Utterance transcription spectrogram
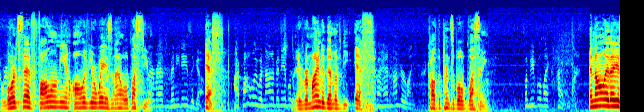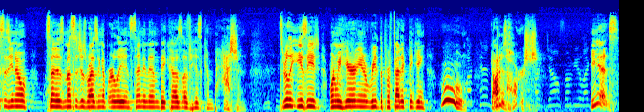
The Lord said, Follow me in all of your ways, and I will bless you. If. It reminded them of the if, called the principle of blessing. And not only that, he says, you know, send his messages rising up early and sending them because of his compassion. It's really easy when we hear, you know, read the prophetic thinking, ooh, God is harsh. He is.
